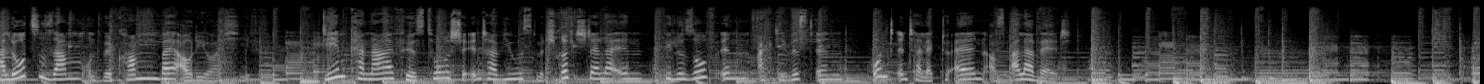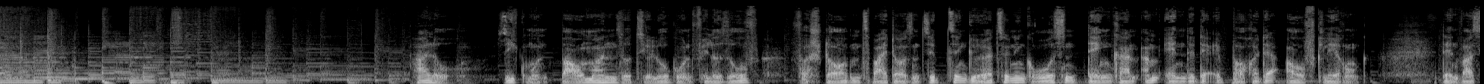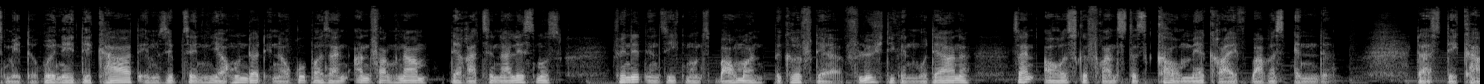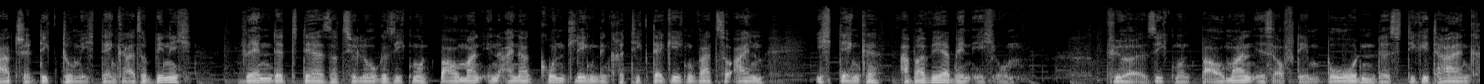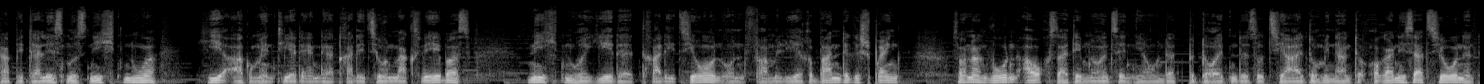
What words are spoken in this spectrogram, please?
Hallo zusammen und willkommen bei Audioarchiv, dem Kanal für historische Interviews mit Schriftstellerinnen, Philosophinnen, Aktivistinnen und Intellektuellen aus aller Welt. Hallo, Sigmund Baumann, Soziologe und Philosoph, verstorben 2017, gehört zu den großen Denkern am Ende der Epoche der Aufklärung. Denn was mit René Descartes im 17. Jahrhundert in Europa seinen Anfang nahm, der Rationalismus, findet in Sigmunds Baumann, Begriff der flüchtigen Moderne, sein ausgefranstes, kaum mehr greifbares Ende. Das Descartesche Diktum Ich denke also bin ich, wendet der Soziologe Sigmund Baumann in einer grundlegenden Kritik der Gegenwart zu einem Ich denke, aber wer bin ich um? Für Sigmund Baumann ist auf dem Boden des digitalen Kapitalismus nicht nur, hier argumentiert er in der Tradition Max Webers, nicht nur jede Tradition und familiäre Bande gesprengt, sondern wurden auch seit dem 19. Jahrhundert bedeutende sozial dominante Organisationen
